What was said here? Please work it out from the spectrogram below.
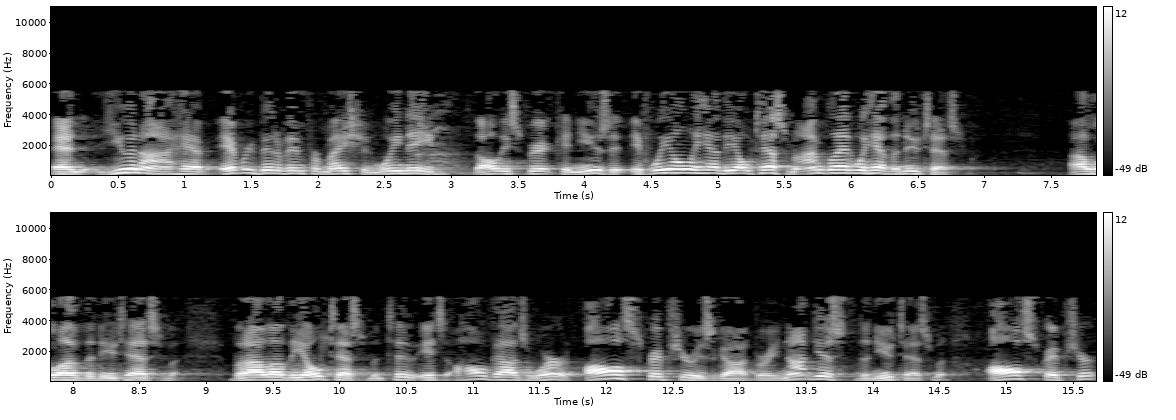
And you and I have every bit of information we need. The Holy Spirit can use it. If we only have the Old Testament, I'm glad we have the New Testament. I love the New Testament. But I love the Old Testament too. It's all God's Word. All Scripture is God breathed. Not just the New Testament. All Scripture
